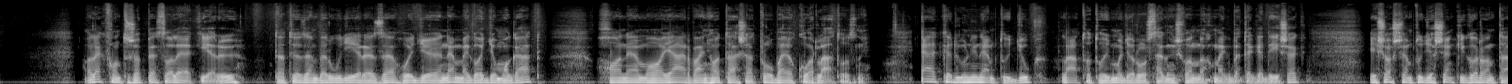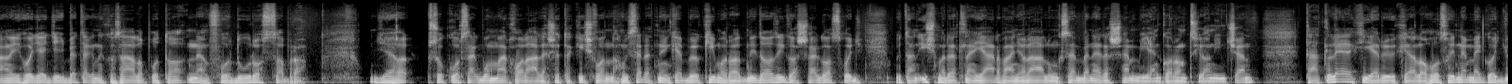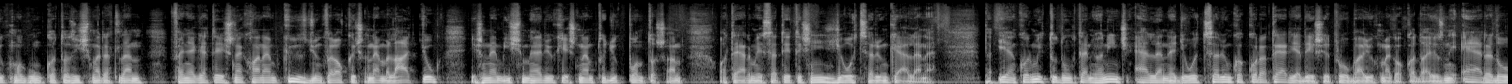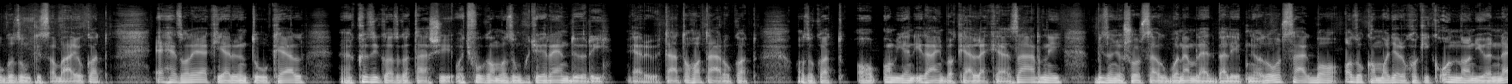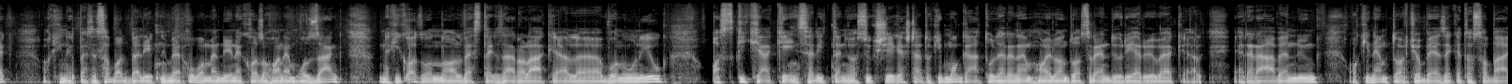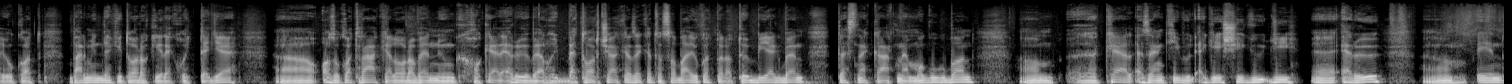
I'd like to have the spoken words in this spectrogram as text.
A legfontosabb persze a lelki erő, tehát hogy az ember úgy érezze, hogy nem megadja magát, hanem a járvány hatását próbálja korlátozni. Elkerülni nem tudjuk, látható, hogy Magyarországon is vannak megbetegedések, és azt sem tudja senki garantálni, hogy egy-egy betegnek az állapota nem fordul rosszabbra. Ugye sok országban már halálesetek is vannak. Mi szeretnénk ebből kimaradni, de az igazság az, hogy miután ismeretlen járványal állunk szemben, erre semmilyen garancia nincsen. Tehát lelki erő kell ahhoz, hogy nem megadjuk magunkat az ismeretlen fenyegetésnek, hanem küzdjünk fel akkor is, ha nem látjuk, és nem ismerjük, és nem tudjuk pontosan a természetét, és nincs gyógyszerünk ellene. Tehát ilyenkor mit tudunk tenni, ha nincs ellene gyógyszerünk, akkor a terjedését próbáljuk megakadályozni. Erre dolgozunk ki szabályokat. Ehhez a lelki erőn túl kell közigazgatási, vagy fogalmazunk hogy rendőri erő. Tehát a határokat, azokat a, amilyen irányba kell le kell zárni, bizonyos országokban nem lehet belépni az országba, azok a magyarok, akik onnan jönnek, akiknek persze szabad belépni, mert hova mennének haza, ha nem hozzánk, nekik azonnal vesztegzár alá kell vonulniuk, azt ki kell kényszeríteni, ha szükséges, tehát aki magától erre nem hajlandó, azt rendőri erővel kell erre rávennünk. Aki nem tartja be ezeket a szabályokat, bár mindenkit arra kérek, hogy tegye, azokat rá kell arra vennünk, ha kell erővel, hogy betartsák ezeket a szabályokat, mert a többiekben tesznek kárt, nem magukban. Kell ezen kívül egészségügyi erő. Én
